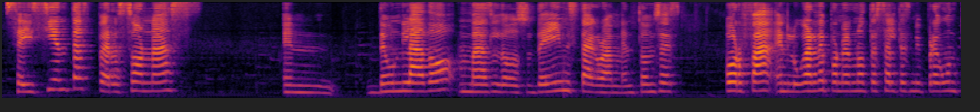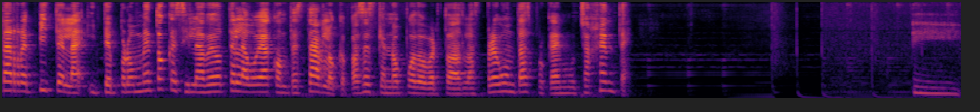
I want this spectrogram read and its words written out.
600 personas en, de un lado más los de Instagram. Entonces, porfa, en lugar de poner no te saltes mi pregunta, repítela y te prometo que si la veo te la voy a contestar. Lo que pasa es que no puedo ver todas las preguntas porque hay mucha gente. Eh,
